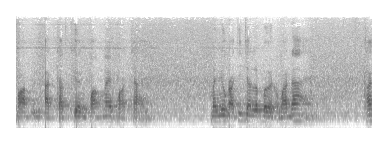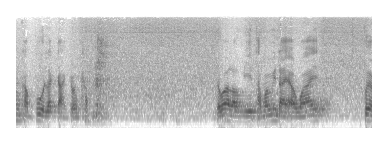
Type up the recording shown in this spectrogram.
ความอึดอัดขัดเคืองความไม่พอใจ มันมีโอกาสที่จะระเบิดออกมาได้ ทั้งคำพูดและการกระทำแต่ว่าเรามีธรรมวินัยเอาไว้เพื่อ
